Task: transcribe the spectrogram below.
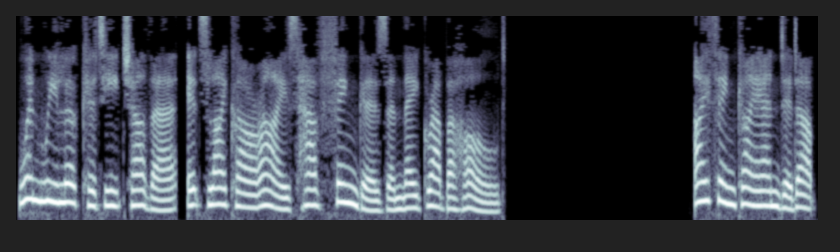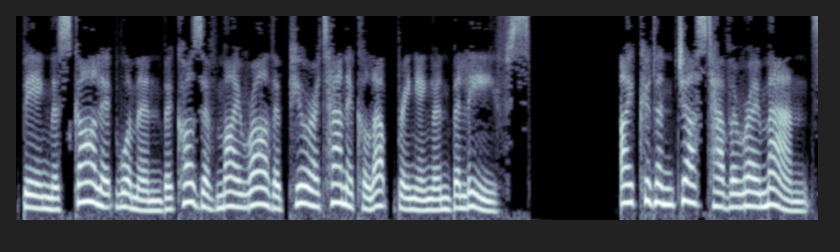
When we look at each other, it's like our eyes have fingers and they grab a hold. I think I ended up being the Scarlet Woman because of my rather puritanical upbringing and beliefs. I couldn't just have a romance.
